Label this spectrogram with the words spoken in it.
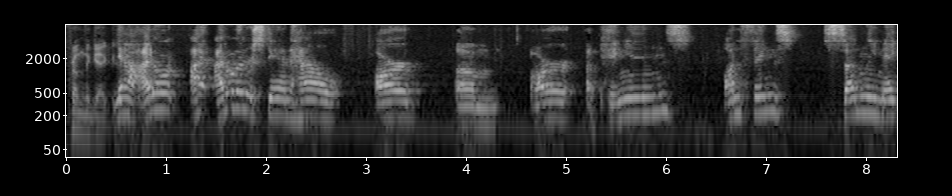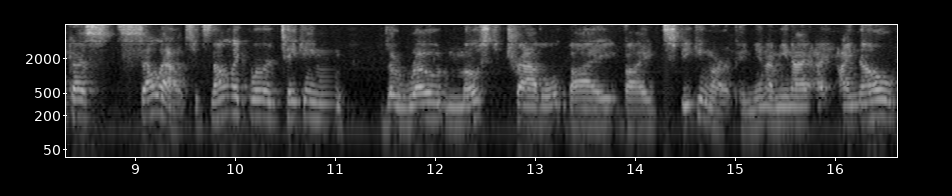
from the get go. Yeah, I don't. I, I don't understand how our um, our opinions on things suddenly make us sellouts. It's not like we're taking the road most traveled by by speaking our opinion. I mean, I I, I know,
